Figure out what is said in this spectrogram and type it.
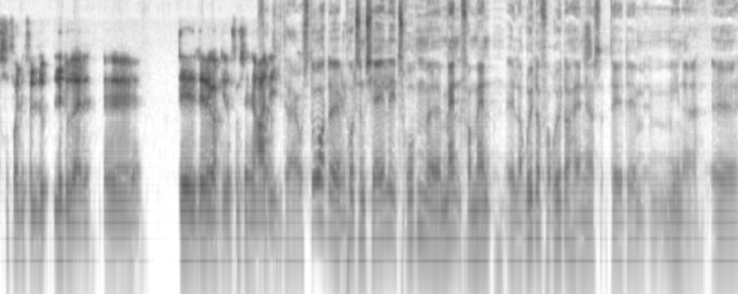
så får de for lidt, lidt ud af det. Øh, det. Det vil jeg godt give det fuldstændig ret Fordi i. der er jo stort øh, potentiale i truppen, øh, mand for mand, eller rytter for rytter, han er, det, det mener jeg. Øh,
